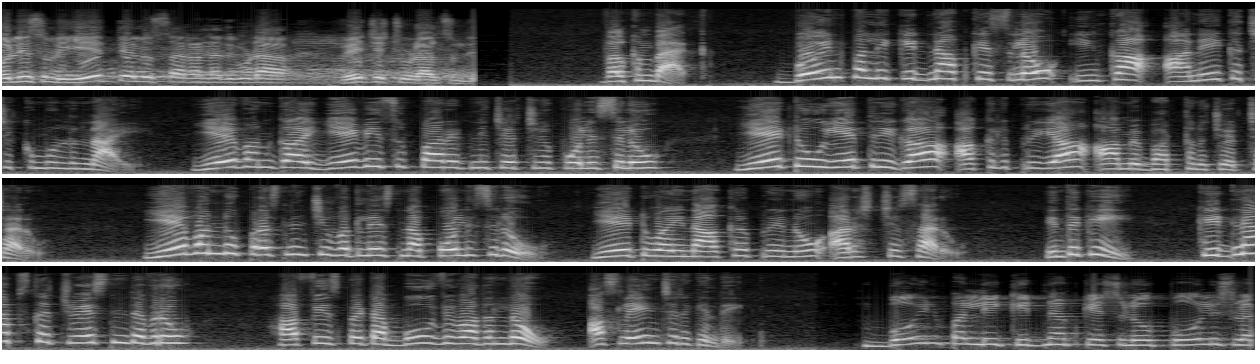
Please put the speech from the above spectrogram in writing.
పోలీసులు ఏం తెలుస్తారన్నది కూడా వేచి చూడాల్సి ఉంది వెల్కమ్ బ్యాక్. బోయిన్పల్లి కిడ్నాప్ కేసులో ఇంకా అనేక చిక్కుముళ్ళున్నాయి ఏ వన్గా ఏవి సుబ్బారెడ్డిని చేర్చిన పోలీసులు ఏ టూ ఏ త్రీగా అఖిలప్రియ ఆమె భర్తను చేర్చారు. ఏ వన్ను ప్రశ్నించి వదిలేసిన పోలీసులు ఏ అయిన అఖిలప్రియను అరెస్ట్ చేశారు. ఇంతకీ కిడ్నాప్ స్కెచ్ వేసిందెవరు? హఫీజ్పేట భూ వివాదంలో అసలేం జరిగింది? బోయిన్పల్లి కిడ్నాప్ కేసులో పోలీసుల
